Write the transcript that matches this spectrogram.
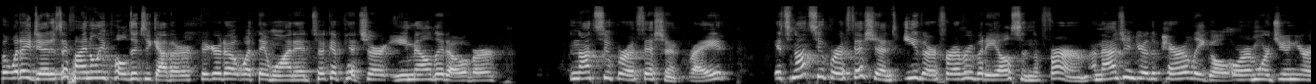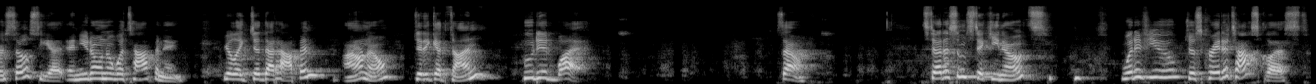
but what I did is I finally pulled it together, figured out what they wanted, took a picture, emailed it over. Not super efficient, right? It's not super efficient either for everybody else in the firm. Imagine you're the paralegal or a more junior associate and you don't know what's happening. You're like, did that happen? I don't know. Did it get done? Who did what? So, instead of some sticky notes, what if you just create a task list?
